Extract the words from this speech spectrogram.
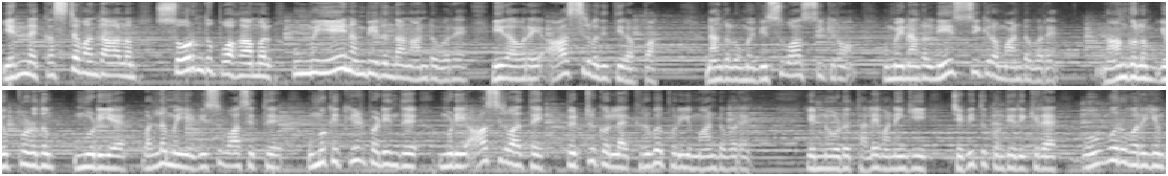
என்ன கஷ்டம் வந்தாலும் சோர்ந்து போகாமல் உண்மையே நம்பி இருந்தான் ஆண்டவரே. நீர் அவரை ஆசிர்வதித்தீரப்பா நாங்கள் உம்மை விசுவாசிக்கிறோம். உம்மை நாங்கள் நேசிக்கிறோம் ஆண்டவரே. நாங்களும் எப்பொழுதும் உம்முடைய வல்லமையை விசுவாசித்து உமக்கு கீழ்ப்படிந்து உம்முடைய ஆசீர்வாதத்தை பெற்றுக்கொள்ள கிருப புரியும் ஆண்டவரே. என்னோடு தலை வணங்கி ஜெபித்து கொண்டிருக்கிற ஒவ்வொருவரையும்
